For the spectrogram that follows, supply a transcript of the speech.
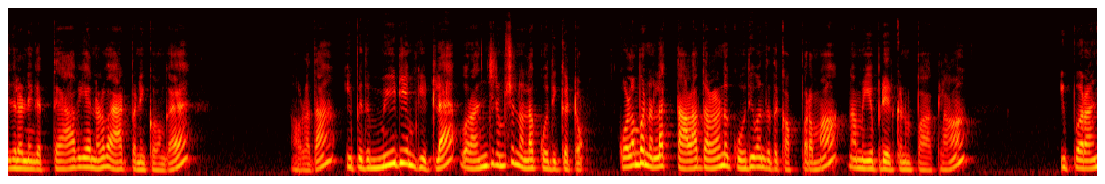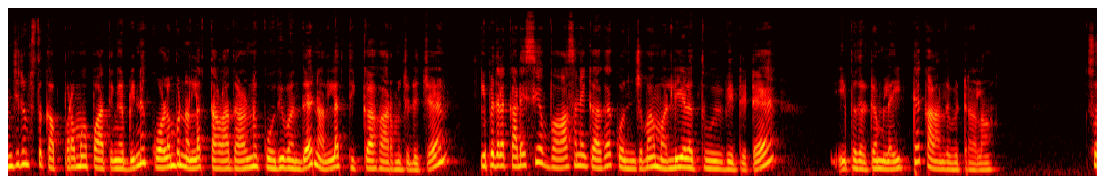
இதில் நீங்கள் தேவையான அளவு ஆட் பண்ணிக்கோங்க. அவ்வளோதான் இப்போ இது மீடியம் ஹீட்டில் ஒரு அஞ்சு நிமிஷம் நல்லா கொதிக்கட்டும். குழம்பு நல்லா தள தளன்னு கொதி வந்ததுக்கப்புறமா நம்ம எப்படி இருக்குன்னு பார்க்கலாம். இப்போ ஒரு அஞ்சு நிமிஷத்துக்கு அப்புறமா பார்த்தீங்க அப்படின்னா குழம்பு நல்லா தள தளன்னு கொதி வந்து நல்லா திக்காக ஆரம்பிச்சிடுச்சு. இப்போ இதில் கடைசியாக வாசனைக்காக கொஞ்சமாக மல்லியலை தூவி விட்டுட்டு இப்போ இதில் டைம் லைட்டாக கலந்து விட்டுறலாம். ஸோ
